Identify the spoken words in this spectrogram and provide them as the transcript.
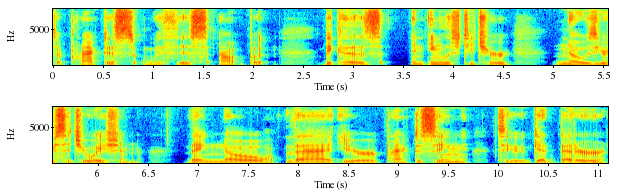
to practice with this output. Because an English teacher knows your situation. They know that you're practicing to get better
